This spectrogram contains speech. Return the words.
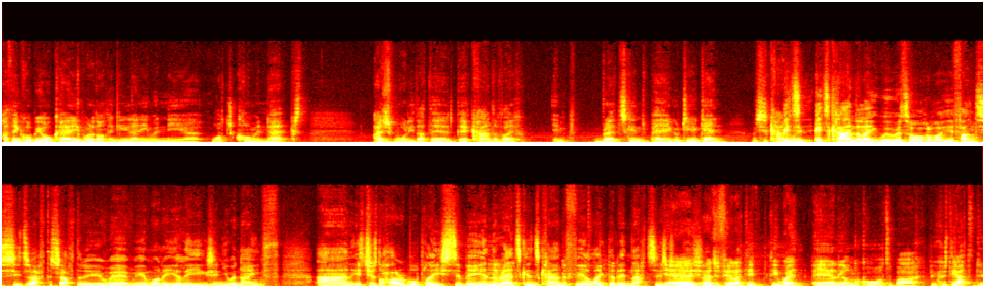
I think will be okay, but I don't think he's anywhere near what's coming next. I just worry that they're, they're kind of, like, Redskins pay again. Which is kind of it's, weird. it's kind of like we were talking about your fantasy draft this afternoon, where we were in one of your leagues and you were ninth, and it's just a horrible place to be. And yeah. the Redskins kind of feel like they're in that situation. Yeah, I just feel like they, they went early on the quarterback because they had to do.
